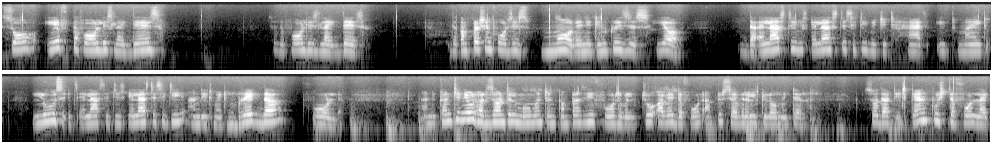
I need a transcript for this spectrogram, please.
So if the fold is like this so the fold is like this. The compression force is more when it increases here. The elastic elasticity which it has it might lose its elasticity elasticity and it might break the fold. And continued horizontal movement and compressive force will throw away the fold up to several kilometer so that it can push the fold like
